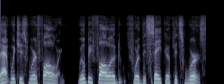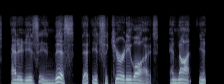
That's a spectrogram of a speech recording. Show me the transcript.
That which is worth following will be followed for the sake of its worth, and it is in this that its security lies, and not in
